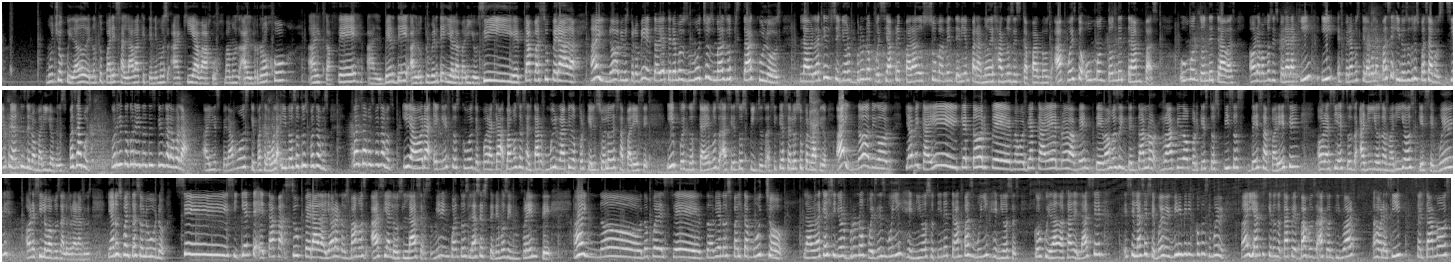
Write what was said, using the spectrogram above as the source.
Mucho cuidado de no topar esa lava que tenemos aquí abajo. Vamos al rojo, al café, al verde, al otro verde y al amarillo. Sí, etapa superada. Ay, no amigos, pero miren, todavía tenemos muchos más obstáculos. La verdad que el señor Bruno pues se ha preparado sumamente bien para no dejarnos escaparnos. Ha puesto un montón de trampas, un montón de trabas. Ahora vamos a esperar aquí y esperamos que la bola pase y nosotros pasamos. Siempre antes de lo amarillo, amigos. Pasamos. Corriendo, corriendo antes que venga la bola. Ahí esperamos que pase la bola y nosotros pasamos. Pasamos, pasamos. Y ahora en estos cubos de por acá vamos a saltar muy rápido porque el suelo desaparece. Y pues nos caemos hacia esos pinchos. Así que hacerlo súper rápido. ¡Ay, no, amigos! Ya me caí, qué torpe, me volví a caer nuevamente. Vamos a intentarlo rápido porque estos pisos desaparecen. Ahora sí, estos anillos amarillos que se mueven. Ahora sí lo vamos a lograr, amigos. Ya nos falta solo uno. Sí, siguiente etapa superada. Y ahora nos vamos hacia los láseres. Miren cuántos láseres tenemos enfrente. Ay, no, no puede ser. Todavía nos falta mucho. La verdad que el señor Bruno pues es muy ingenioso, tiene trampas muy ingeniosas. Con cuidado acá del láser. Ese láser se mueve, miren, miren cómo se mueve. Ay, antes que nos atrape, vamos a continuar. Ahora sí, saltamos,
